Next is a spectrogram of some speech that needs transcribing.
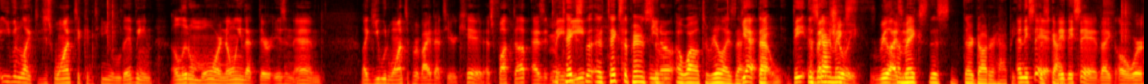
even like to just want to continue living a little more knowing that there is an end like you would want to provide that to your kid as fucked up as it may it takes be the it takes the parents you know- a while to realize that yeah that they this guy makes- realize uh, it. makes this their daughter happy. and they say it. guy. They, they say it like, "Oh, we're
